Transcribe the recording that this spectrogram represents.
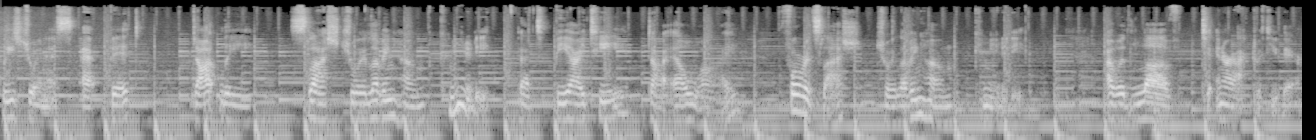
please join us at bit.ly slash joy community. That's bit.ly forward slash joy loving home community. I would love to interact with you there.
